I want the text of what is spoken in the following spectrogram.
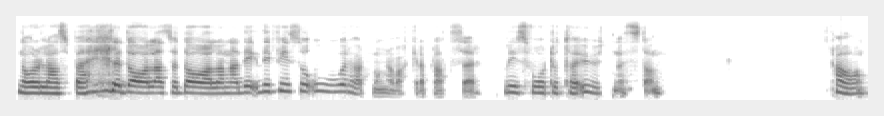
Norrlandsberg eller Dalarna, alltså Dalarna. Det, det finns så oerhört många vackra platser. Det är svårt att ta ut nästan. Ja.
